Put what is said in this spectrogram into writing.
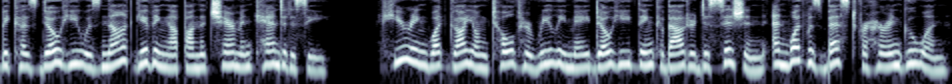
because Do-hee was not giving up on the chairman candidacy. Hearing what Ga-young told her really made Do-hee think about her decision and what was best for her and Guwon.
